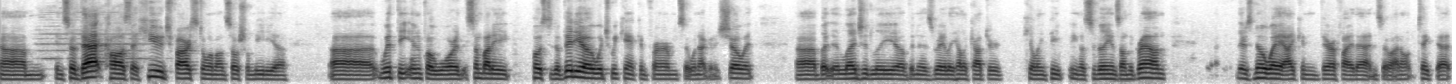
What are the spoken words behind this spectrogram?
Um, and so that caused a huge firestorm on social media uh, with the info war that somebody posted a video, which we can't confirm, so we're not going to show it, uh, but allegedly of an Israeli helicopter killing people, you know, civilians on the ground. There's no way I can verify that, and so I don't take that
